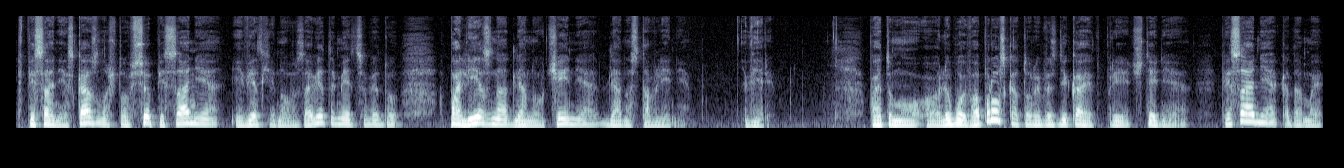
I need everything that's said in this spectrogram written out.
в Писании сказано, что все Писание и Ветхий Новый Завет имеется в виду полезно для научения, для наставления вере. Поэтому любой вопрос, который возникает при чтении Писания, когда мы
